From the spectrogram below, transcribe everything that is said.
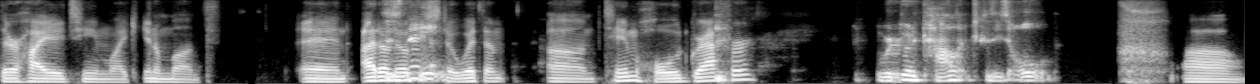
their high A team like in a month. And I don't His know if he's still with them. Um Tim Holdgraffer. We're going to college because he's old. oh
